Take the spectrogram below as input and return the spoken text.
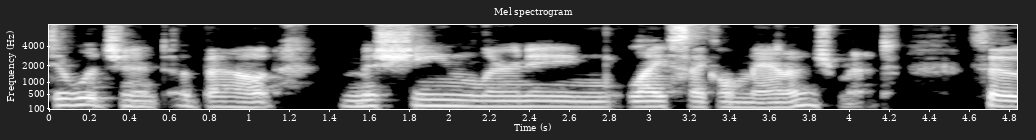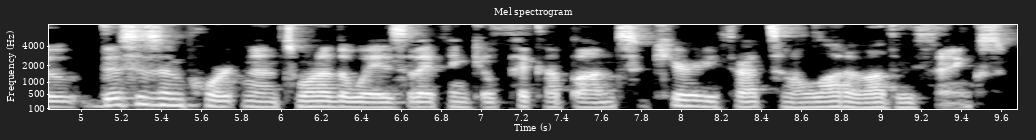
diligent about machine learning lifecycle management. So this is important. It's one of the ways that I think you'll pick up on security threats and a lot of other things.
